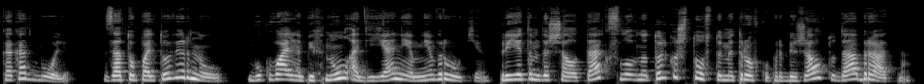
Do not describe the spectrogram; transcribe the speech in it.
как от боли. Зато пальто вернул, буквально пихнул одеяние мне в руки. При этом дышал так, словно только что стометровку пробежал туда-обратно.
